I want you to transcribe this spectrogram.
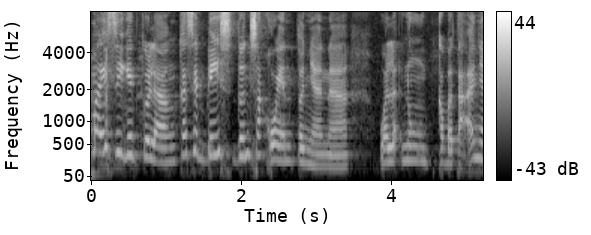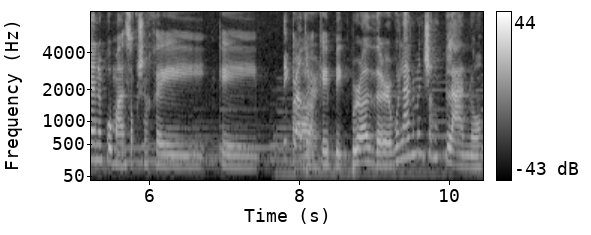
Maisingit ko lang kasi based dun sa kwento niya na wala nung kabataan niya na pumasok siya kay kay Big Brother. ah, kay Big Brother, wala naman siyang plano.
